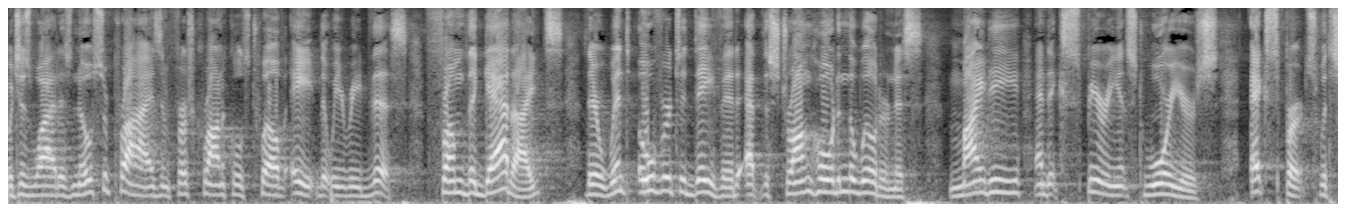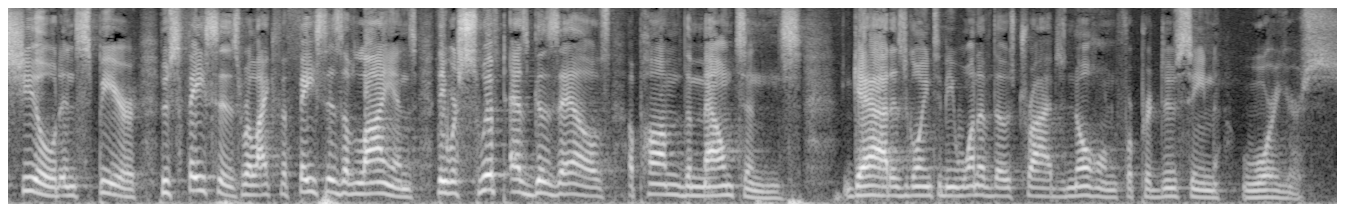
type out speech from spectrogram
which is why it is no surprise in 1 Chronicles 12:8 that we read this. From the Gadites there went over to David at the stronghold in the wilderness mighty and experienced warriors, experts with shield and spear, whose faces were like the faces of lions. They were swift as gazelles upon the mountains. Gad is going to be one of those tribes known for producing warriors.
